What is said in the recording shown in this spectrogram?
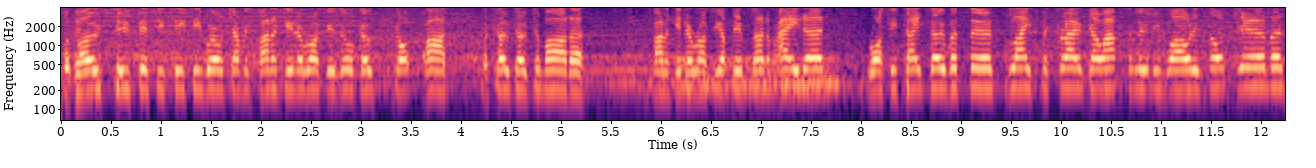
But Both 250cc world champions. Valentino Rossi has also got past Makoto Tamada. Valentino Rossi up the inside of Hayden. Rossi takes over third place. The crowd go absolutely wild. He's not German.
